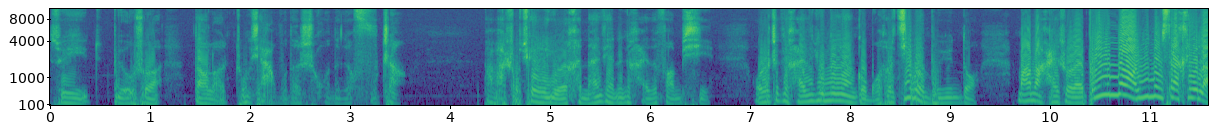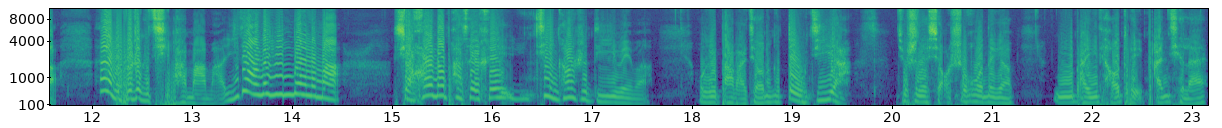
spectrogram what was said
所以，比如说到了中下午的时候，那个腹胀。爸爸说：“确实有很难见这个孩子放屁。”我说：“这个孩子运动量够不够？”他说：“基本不运动。”妈妈还说了：“不运动，运动晒黑了。”哎，我说这个奇葩妈妈，一定让他运动了吗？小孩能怕晒黑？健康是第一位嘛。我给爸爸教那个斗鸡呀，就是在小时候那个，你把一条腿盘起来，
